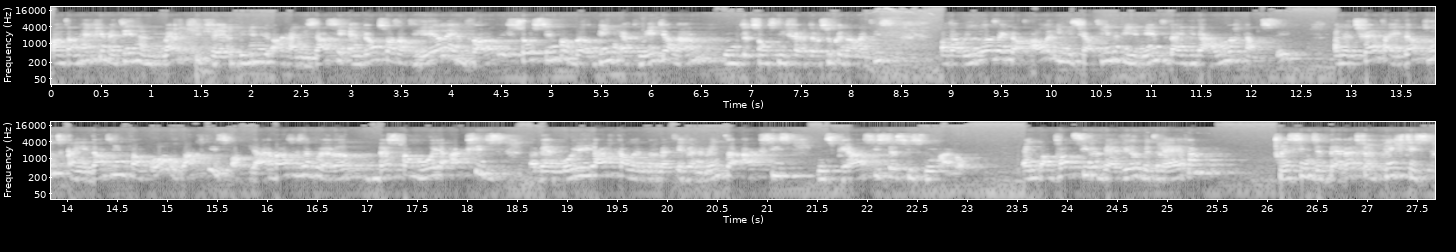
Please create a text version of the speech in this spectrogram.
Want dan heb je meteen een merk gecreëerd binnen je organisatie. En bij ons was dat heel eenvoudig, zo simpel, well-being at Medialaan. Je moet het soms niet verder zoeken dan het is. Maar dat wil wel zeggen dat alle initiatieven die je neemt, dat je die daaronder kan steken. En het feit dat je dat doet, kan je dan zien van, oh, wacht eens, op jaarbasis hebben wij wel best wel mooie acties. We hebben een mooie jaarkalender met evenementen, acties, inspiratiesessies, noem maar op. En want wat zien we bij veel bedrijven? En sinds het bij wet verplicht is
